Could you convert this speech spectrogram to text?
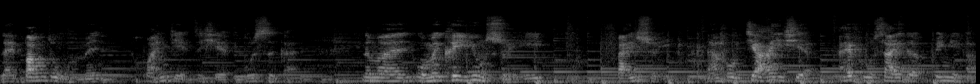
来帮助我们缓解这些不适感。那么我们可以用水，白水，然后加一些 apple cider vinegar，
